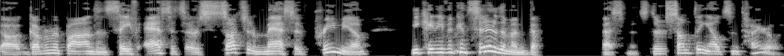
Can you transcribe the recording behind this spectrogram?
uh, government bonds and safe assets are such a massive premium, you can't even consider them investments. There's something else entirely.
